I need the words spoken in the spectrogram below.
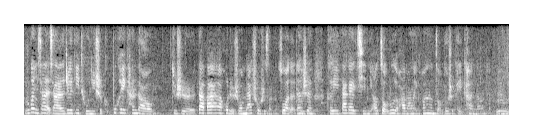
如果你下载下来的这个地图，你是可不可以看到？就是大巴啊，或者说 metro 是怎么做的，但是可以大概其你要走路的话，往哪个方向走都是可以看到的。嗯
